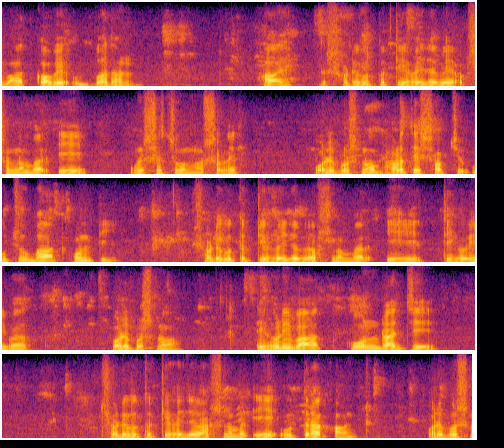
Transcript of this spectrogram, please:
বাঁধ কবে উদ্বোধন হয়। সঠিক উত্তরটি হয়ে যাবে অপশন নাম্বার এ উনিশশো চুয়ান্ন সালে পরের প্রশ্ন, ভারতের সবচেয়ে উঁচু বাঁধ কোনটি? সঠিক উত্তরটি হয়ে যাবে অপশন নাম্বার এ তেহরি বাঁধ পরের প্রশ্ন তেহরি বাঁধ কোন রাজ্যে? সঠিক উত্তরটি হয়ে যাবে অপশন নাম্বার এ উত্তরাখণ্ড। পরের প্রশ্ন,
